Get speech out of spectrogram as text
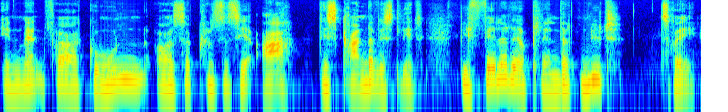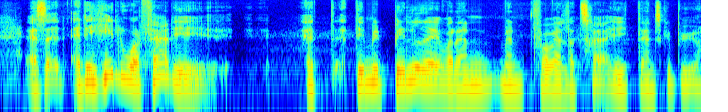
en mand fra kommunen, og så konstaterer, ah, det skrænter vist lidt. Vi fælder det og planter et nyt træ. Altså, er det helt uretfærdigt, at det er mit billede af, hvordan man forvalter træer i danske byer?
